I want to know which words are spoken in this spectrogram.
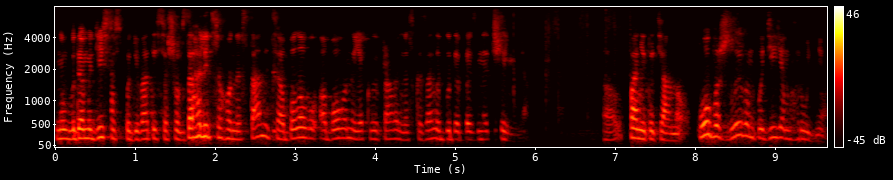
Ну, будемо дійсно сподіватися, що взагалі цього не станеться, або, або воно, як ви правильно сказали, буде без значення. А, Пані Тетяно, по важливим подіям грудня,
